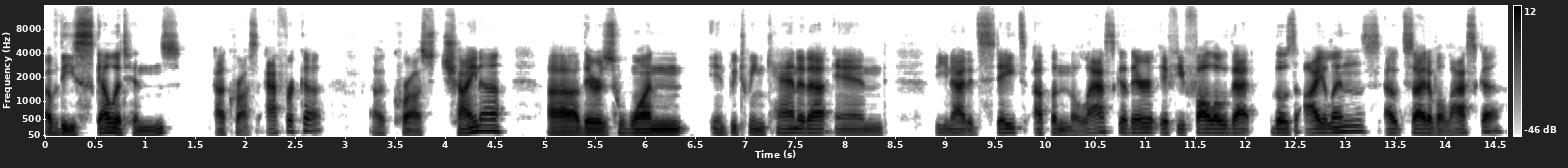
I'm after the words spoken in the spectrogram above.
of these skeletons across Africa, across China. Uh, there's one in between Canada and the United States up in Alaska there. If you follow that those islands outside of Alaska,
